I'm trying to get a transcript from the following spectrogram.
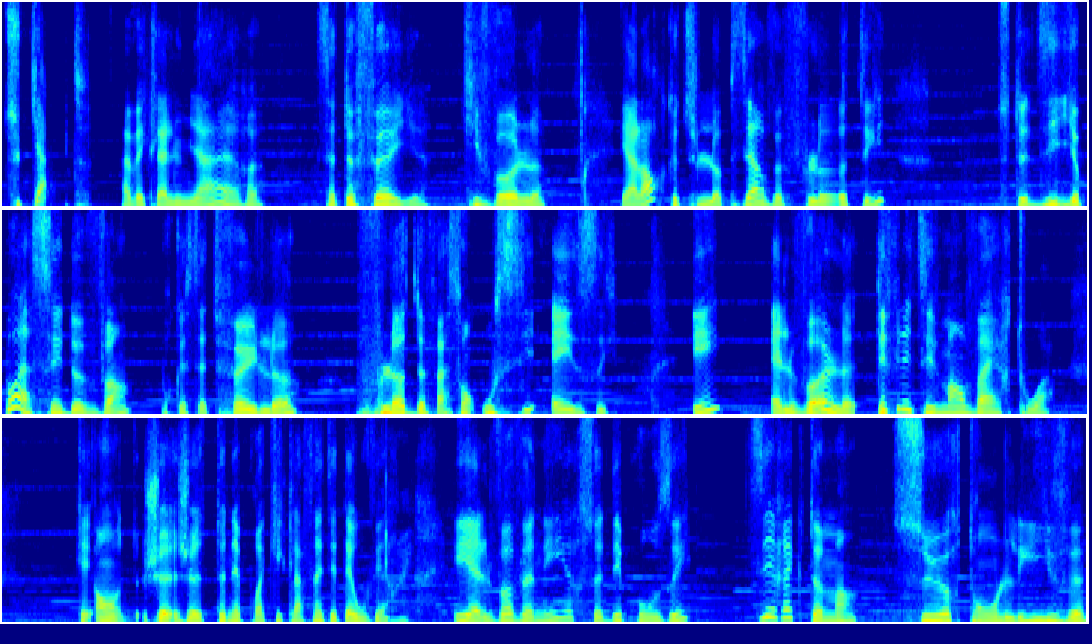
tu captes avec la lumière cette feuille qui vole. Et alors que tu l'observes flotter, tu te dis, il n'y a pas assez de vent pour que cette feuille-là flotte de façon aussi aisée. Et elle vole définitivement vers toi. OK, on- je, je tenais pour acquis que la fenêtre était ouverte. Et elle va venir se déposer directement sur ton livre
